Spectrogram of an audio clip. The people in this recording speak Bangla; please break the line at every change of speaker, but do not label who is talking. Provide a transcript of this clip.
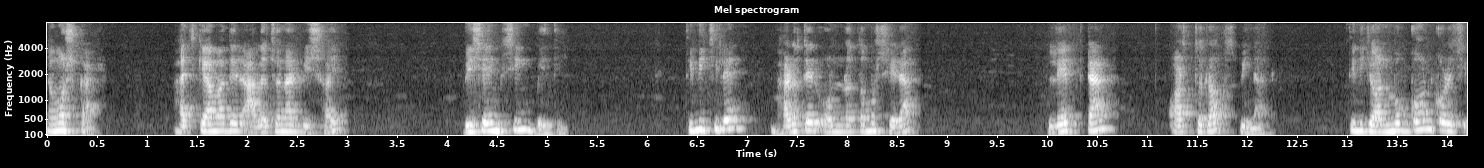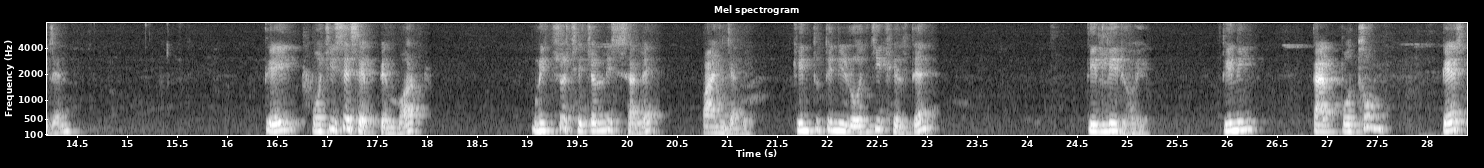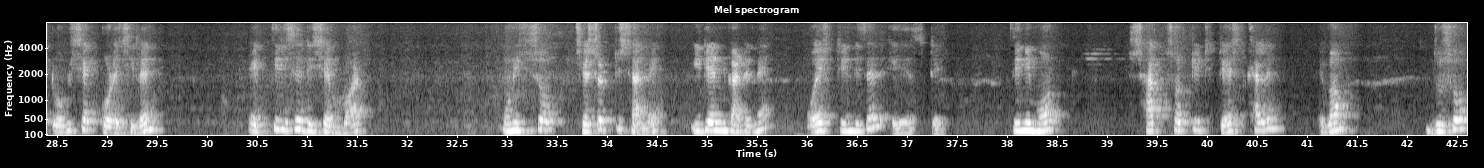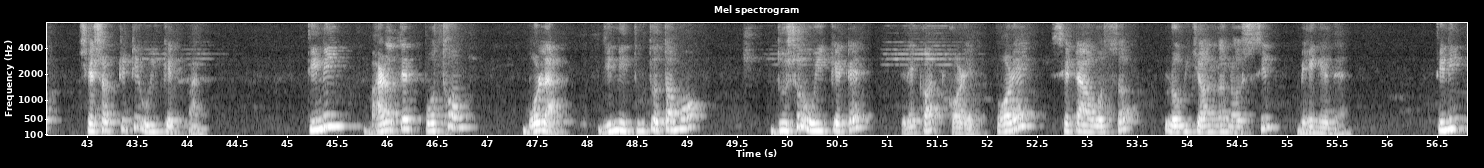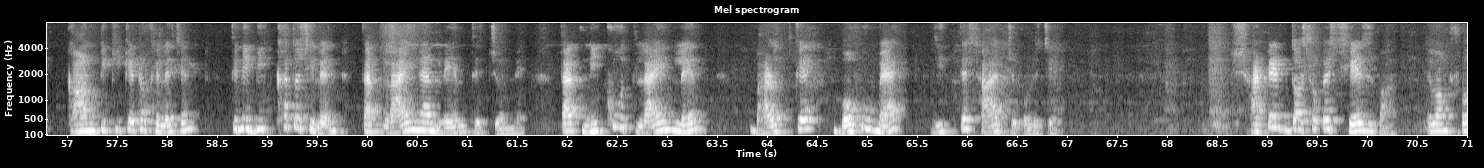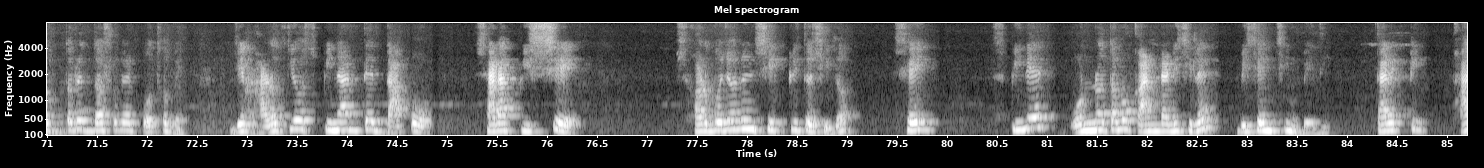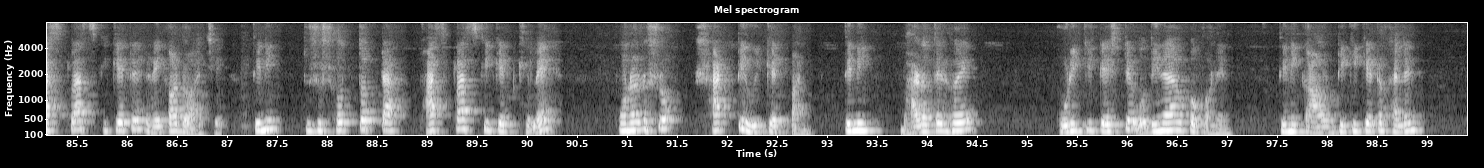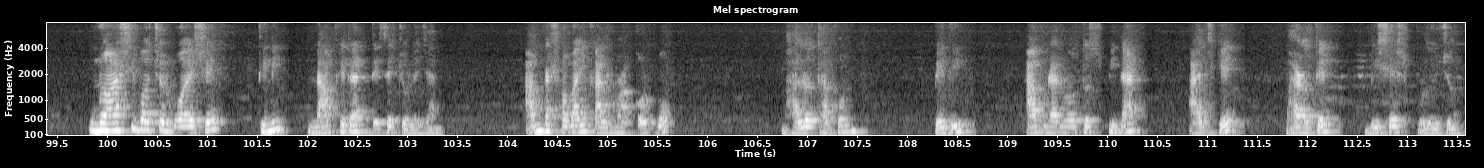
নমস্কার। আজকে আমাদের আলোচনার বিষয় বিশেন সিং বেদি। তিনি ছিলেন ভারতের অন্যতম সেরা লেফট অর্থোডক্স স্পিনার। তিনি জন্মগ্রহণ করেছিলেন তেই পঁচিশে সেপ্টেম্বর উনিশশো ছেচল্লিশ সালে পাঞ্জাবে। কিন্তু তিনি রঞ্জি খেলতেন দিল্লির হয়ে। তিনি তার প্রথম টেস্ট অভিষেক করেছিলেন একত্রিশে ডিসেম্বর উনিশশো ছেষট্টি সালে ইডেন গার্ডেনে ওয়েস্ট ইন্ডিজের এগেনস্টে। তিনি মোট সাতষট্টিটি টেস্ট খেলেন এবং দুশো ছেষট্টিটি উইকেট পান। তিনি ভারতের প্রথম বোলার, যিনি দ্রুততম দুশো উইকেটের রেকর্ড করেন। পরে সেটা অবশ্য রবিচন্দ্রন অশ্বিন ভেঙে দেন। তিনি কাউন্টি ক্রিকেটও খেলেছেন। তিনি বিখ্যাত ছিলেন তার লাইন অ্যান্ড লেন্থের জন্যে। তার নিখুঁত লাইন লেন্থ ভারতকে বহু ম্যাচ জিততে সাহায্য করেছে। ষাটের দশকের শেষ ভাগ এবং সত্তরের দশকের প্রথমে যে ভারতীয় স্পিনারদের দাপট সারা বিশ্বে সর্বজনীন স্বীকৃত ছিল, সেই স্পিনের অন্যতম কাণ্ডারি ছিলেন বিশেন সিং বেদি। তার একটি ফার্স্ট ক্লাস ক্রিকেটের রেকর্ডও আছে। তিনি দুশো সত্তরটা ফার্স্ট ক্লাস ক্রিকেট খেলে পনেরোশো ষাটটি উইকেট পান। তিনি ভারতের হয়ে কুড়িটি টেস্টে অধিনায়কও করেন। তিনি কাউন্টি ক্রিকেটও খেলেন। উনআশি বছর বয়সে তিনি না ফেরার দেশে চলে যান। আমরা সবাই কালনা করব। ভালো থাকুন, বেদি, আপনার মতো স্পিনার আজকে ভারতের বিশেষ প্রয়োজন।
